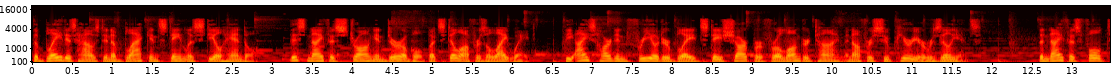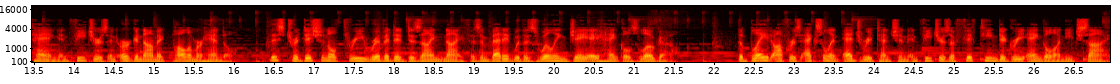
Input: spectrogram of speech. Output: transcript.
The blade is housed in a black and stainless steel handle. This knife is strong and durable but still offers a lightweight. The ice-hardened FRIODUR blade stays sharper for a longer time and offers superior resilience. The knife is full tang and features an ergonomic polymer handle. This traditional three-riveted designed knife is embedded with a Zwilling J. A. Henckels logo. The blade offers excellent edge retention and features a 15-degree angle on each side.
